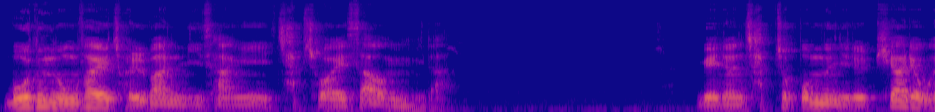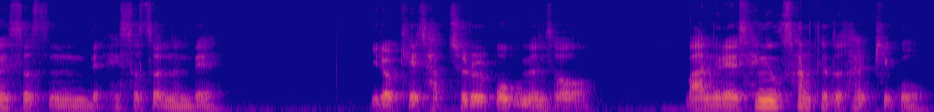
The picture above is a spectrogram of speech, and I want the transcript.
모든 농사의 절반 이상이 잡초와의 싸움입니다. 매년 잡초 뽑는 일을 피하려고 했었는데, 했었었는데 이렇게 잡초를 뽑으면서 마늘의 생육 상태도 살피고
